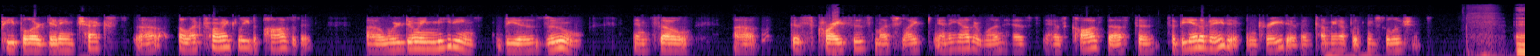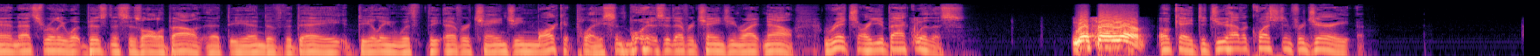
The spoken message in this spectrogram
people are getting checks uh, electronically deposited. Uh, we're doing meetings via Zoom, and so uh, this crisis, much like any other one, has has caused us to to be innovative and creative and coming up with new solutions. And that's really what business is all about at the end of the day, dealing with the ever changing marketplace. And boy, is it ever changing right now. Rich, are you back with us? Yes, I am. Okay, did you have a question for Jerry?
